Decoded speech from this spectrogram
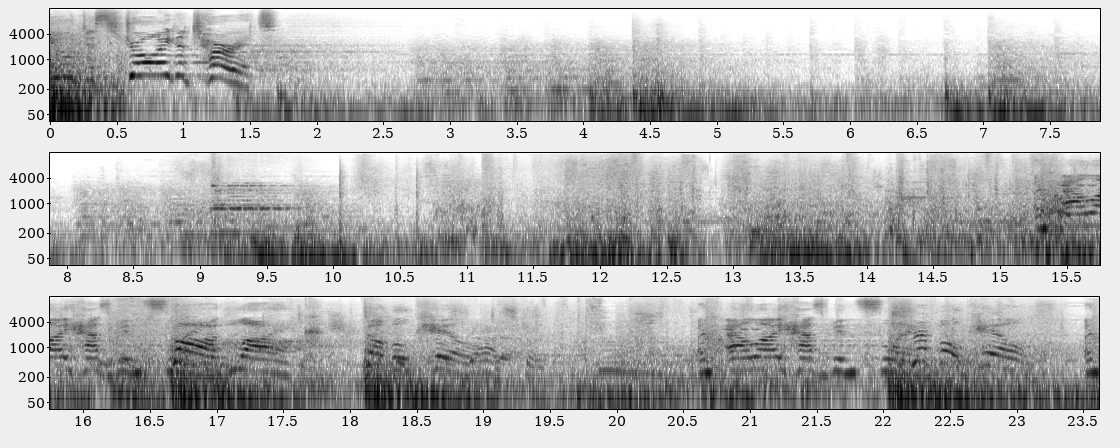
You destroyed a turret. An ally has been slain. Godlike. Double kill. An ally has been slain. Triple kill. An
